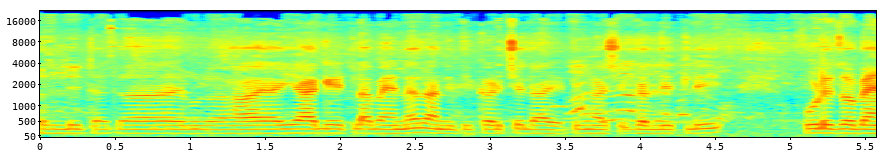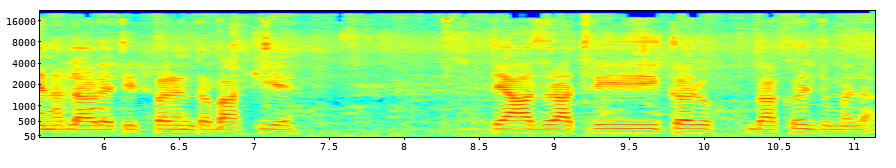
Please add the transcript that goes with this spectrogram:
गल्लीत आता बघा हा ह्या गेटला बॅनर आणि तिकडची लाईटिंग अशी गल्लीतली. पुढे जो बॅनर लावला आहे तिथपर्यंत बाकी आहे. ते आज रात्री करू दाखवेल तुम्हाला.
